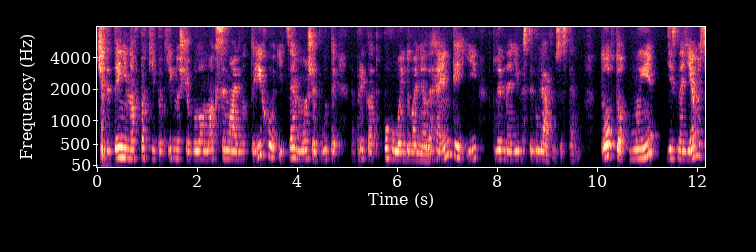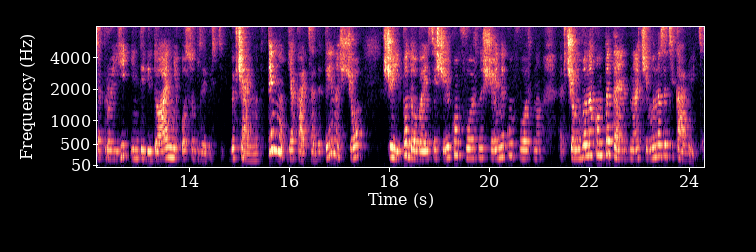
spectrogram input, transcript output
чи дитині навпаки потрібно, щоб було максимально тихо, і це може бути, наприклад, погойдування легеньке і вплив на її вестибулярну систему. Тобто ми дізнаємося про її індивідуальні особливості. Вивчаємо дитину, яка ця дитина, що, що їй подобається, що їй комфортно, що їй некомфортно, в чому вона компетентна, чи вона зацікавлюється.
